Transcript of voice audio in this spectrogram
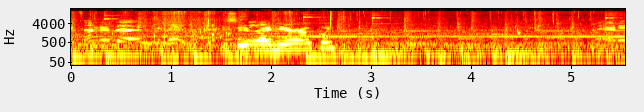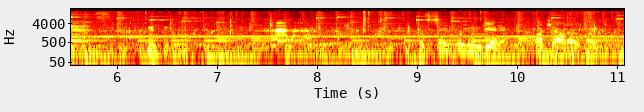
It's under the thing. You see it right here, Oakley? There it is. Let's see if we can get it. Watch out, Oakley.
